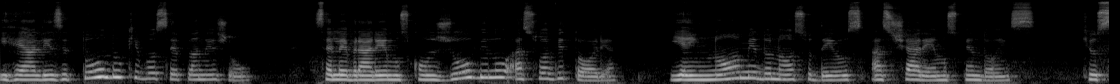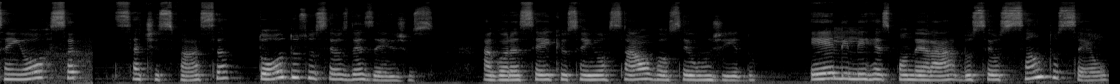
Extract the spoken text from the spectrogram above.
e realize tudo o que você planejou. Celebraremos com júbilo a sua vitória e em nome do nosso Deus hastearemos pendões. Que o Senhor satisfaça todos os seus desejos. Agora sei que o Senhor salva o seu ungido. Ele lhe responderá do seu santo céu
